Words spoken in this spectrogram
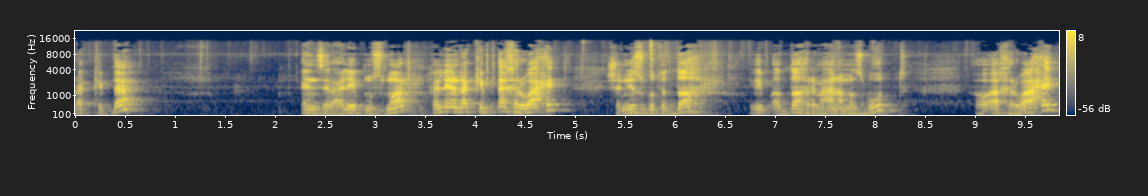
ركب ده. انزل عليه بمسمار. خلينا نركب آخر واحد عشان يظبط الظهر يبقى الظهر معانا مظبوط. أهو آخر واحد.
